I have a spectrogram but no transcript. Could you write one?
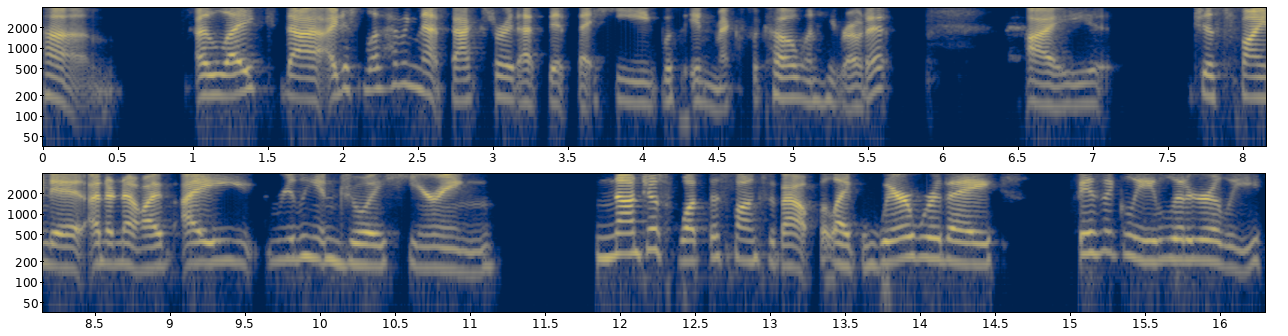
Um, I like that. I just love having that backstory, that bit that he was in Mexico when he wrote it. I just find it, I don't know, I I really enjoy hearing not just what the song's about, but like where were they physically, literally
